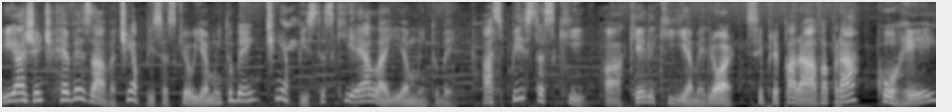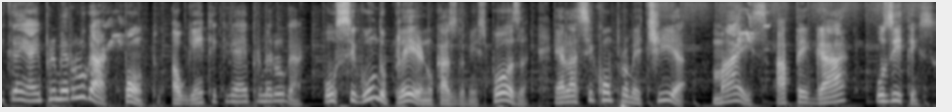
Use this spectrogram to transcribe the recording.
E a gente revezava. Tinha pistas que eu ia muito bem, tinha pistas que ela ia muito bem. As pistas que aquele que ia melhor se preparava para correr e ganhar em primeiro lugar. Ponto. Alguém tem que ganhar em primeiro lugar. O segundo player, no caso da minha esposa, ela se comprometia mais a pegar os itens,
